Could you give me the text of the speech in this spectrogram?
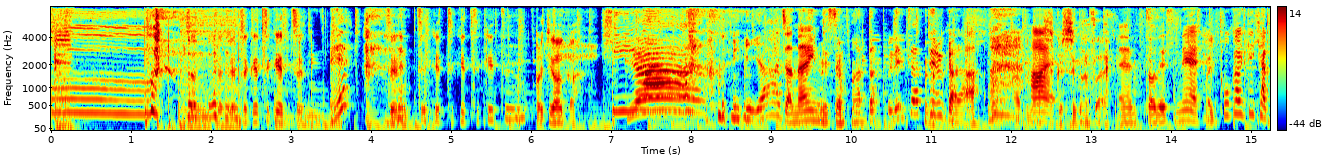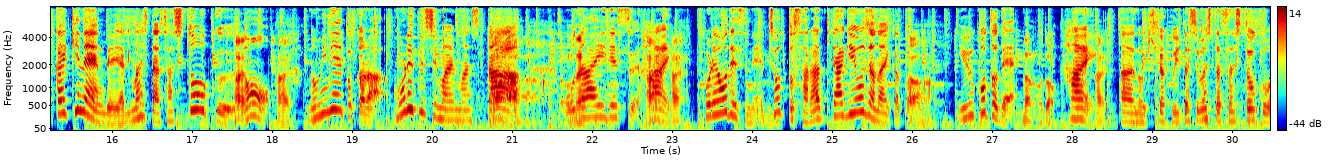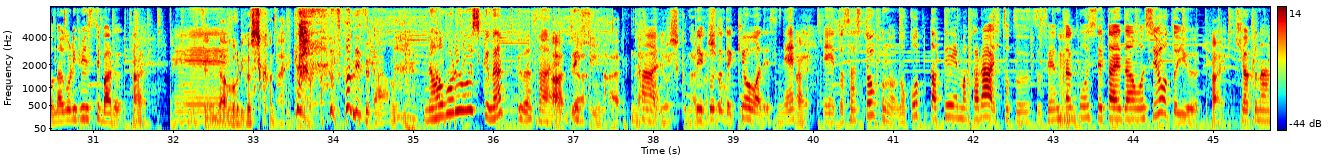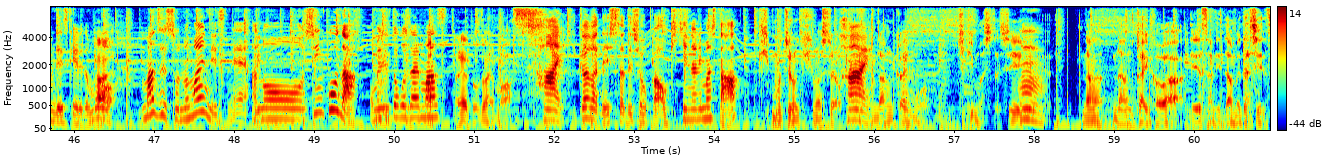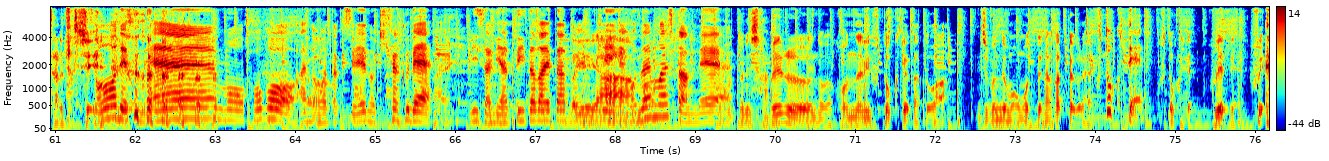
え？ツンツケツケツケツン。これ違うか。いやー。いやーじゃないんですよ。また触れちゃってるから。後で圧縮してください、えっとですね、はい。公開100回記念でやりましたサシトークのはい。はい。ノミネートから漏れてしまいました、ね。題です、ははい。いはい。これをですね、うん。ちょっとさらってあげようじゃないかとあいうことでーなるほど。はい、はい。あの企画いたしましたサシトークお名残フェスティバル、はい、えー。別に名残惜しくはないけど。そうですか、うん。名残惜しくなってください。ぜひ。あはい。名残惜しくなというりましょう、ことで今日はですね、はい。えー、とサシトークの残ったテーマから一つずつ選択をして対談をしようというはい。企画なんですけれども、はまずその前にですね、うん。あのー新コーナーおめでとうございます、あありがとうございます。はいいかがでしたでしょうか？お聞きになりました？きもちろん聞きましたよ、はい。何回も聞きましたし、うんな何回かは A さんにダメ出しされたし。そうですね。もうほぼあのうん。私 A の企画ではい。B さんにやっていただいたという経緯がございましたんで。本当に喋るのがこんなに太くてかとは自分でも思ってなかったぐらい。太くて？太くて。増えて。増え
